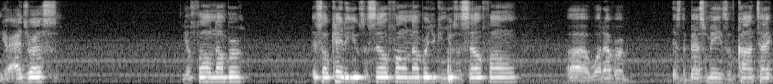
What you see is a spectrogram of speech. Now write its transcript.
your address, your phone number. It's okay to use a cell phone number. You can use a cell phone, uh, whatever is the best means of contact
